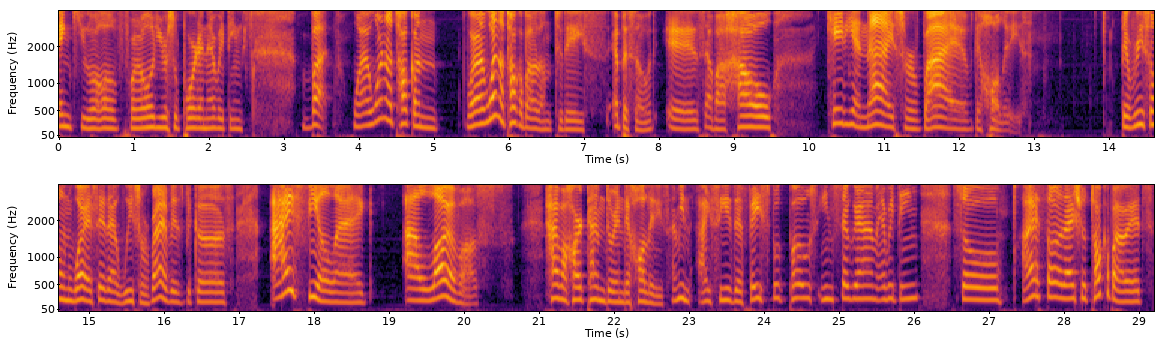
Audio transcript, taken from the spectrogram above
thank you all for all your support and everything. But what I want to talk on what I want to talk about on today's episode is about how Katie and I survived the holidays. The reason why I say that we survive is because I feel like a lot of us have a hard time during the holidays. I mean, I see the Facebook posts, Instagram, everything. So I thought I should talk about it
